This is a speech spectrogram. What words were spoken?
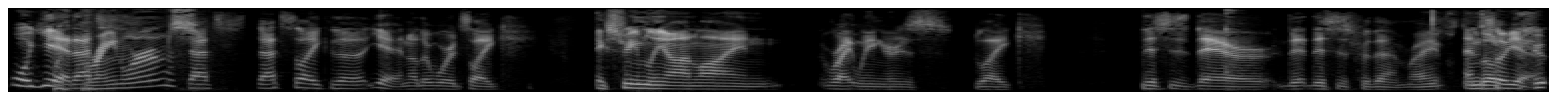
Well, yeah, With that's brainworms. that's that's like the yeah. In other words, like extremely online right wingers. Like this is their th- this is for them, right? And the, so yeah, Q-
